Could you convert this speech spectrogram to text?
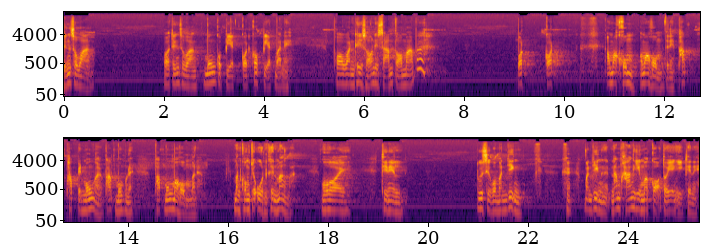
ถึงสว่าง พอถึงสว่างมุ้งก็เปียกกดก็เปียกบัดเนี่ยพอวันที่สองที่สามต่อมาปะปดกด เอามาคุม เอามาห่มแต่นี่พับ พับเป็นมุ้งอะพับมุ้งเลยพับมุ้งมาห่มมันมันคงจะอุ่นขึ้นมั่งปะโอ้ยทีนี้รู้สึกว่ามันยิ่ง มันยิ่งน้ำค้างยิ่งมาเกาะตัวเองอีกทีนี่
